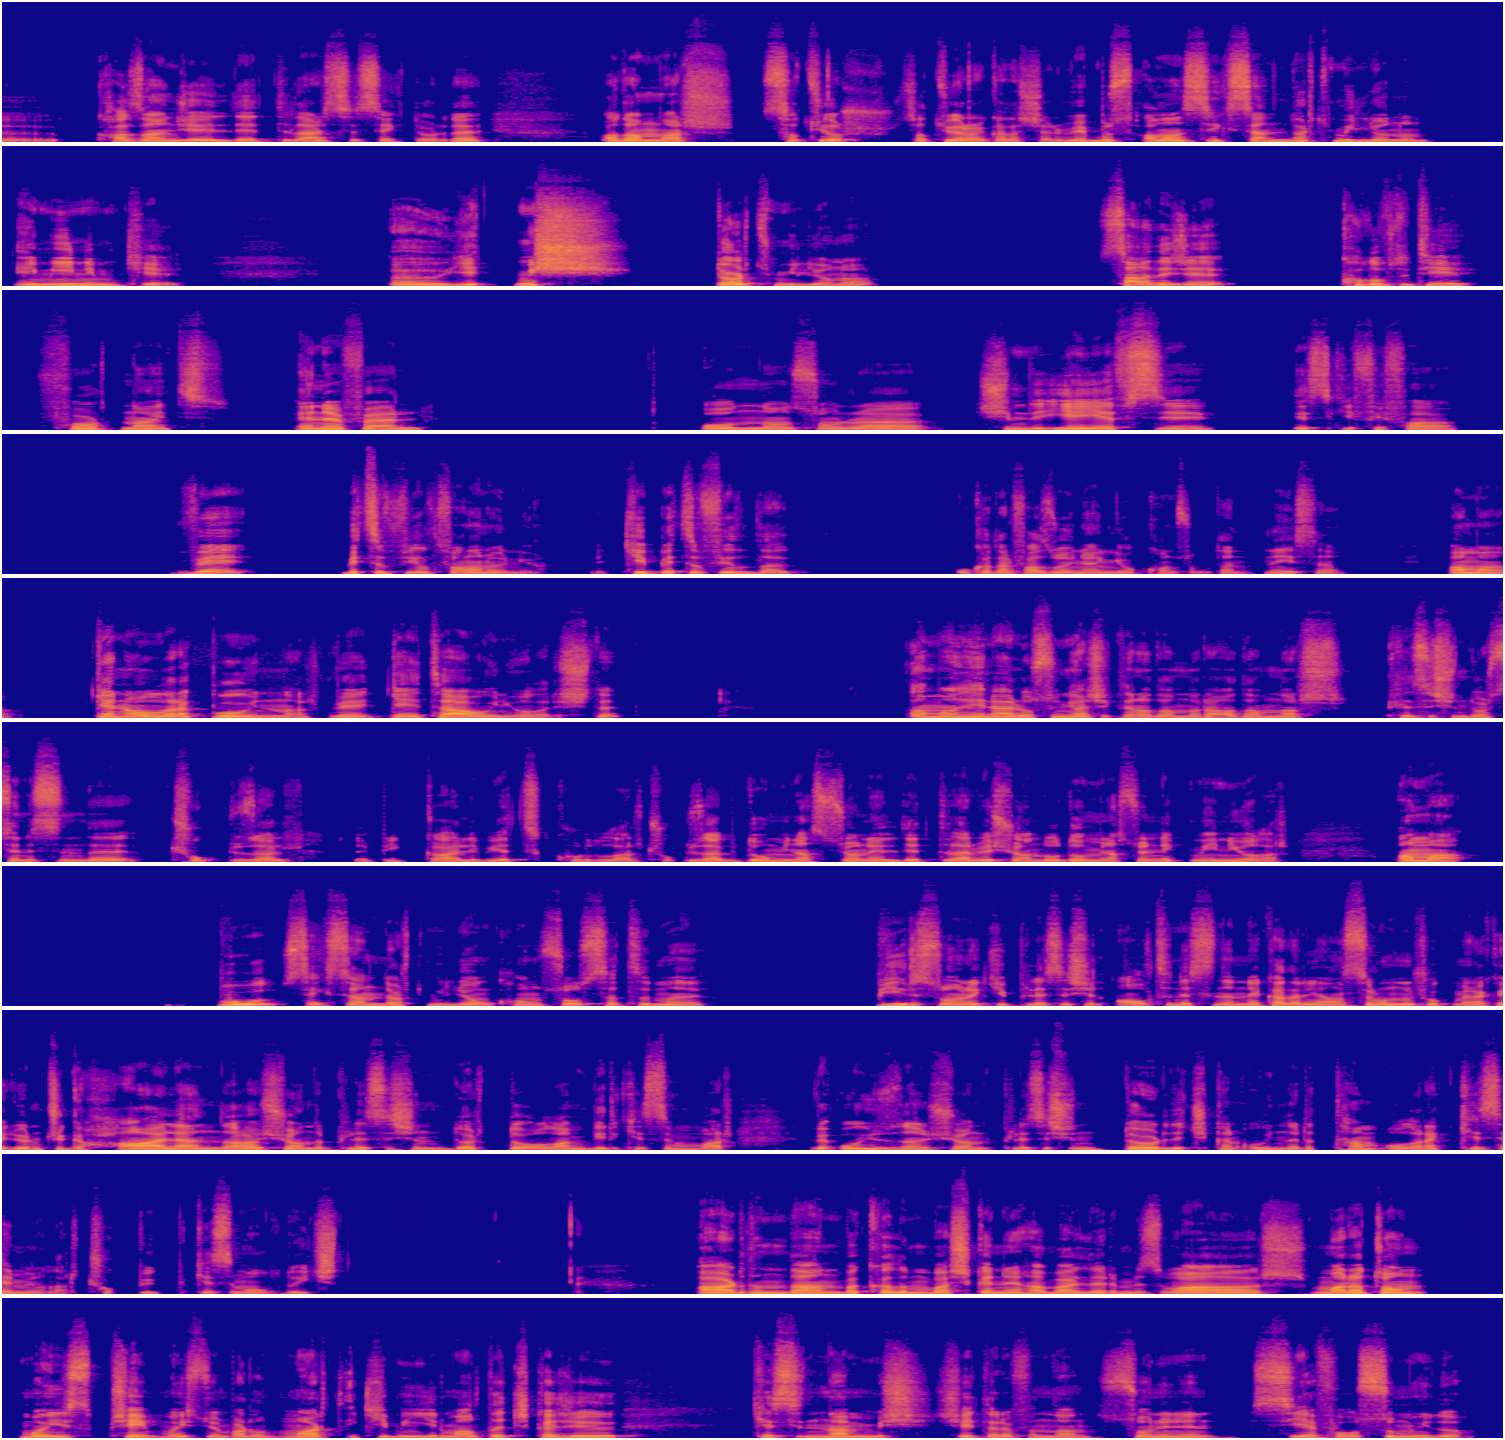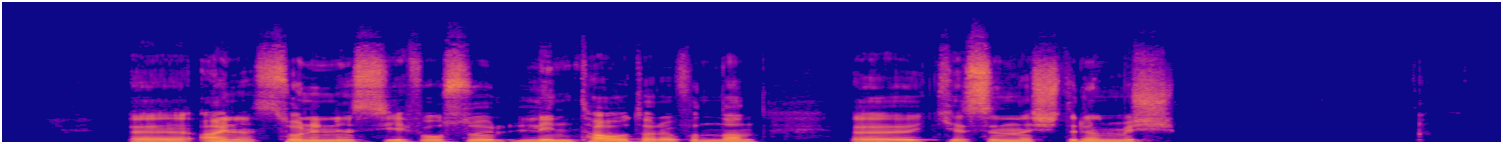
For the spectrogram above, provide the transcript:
kazancı elde ettilerse sektörde adamlar satıyor. Satıyor arkadaşlar. Ve bu alan 84 milyonun eminim ki e, 74 milyonu sadece Call of Duty, Fortnite, NFL, ondan sonra şimdi EAFC, eski FIFA ve Battlefield falan oynuyor. Ki Battlefield da o kadar fazla oynayan yok konsoldan. Neyse. Ama genel olarak bu oyunlar ve GTA oynuyorlar işte. Ama helal olsun gerçekten adamlara. Adamlar PlayStation 4 senesinde çok güzel bir galibiyet kurdular. Çok güzel bir dominasyon elde ettiler ve şu anda o dominasyonun ekmeğini yiyorlar. Ama bu 84 milyon konsol satımı bir sonraki PlayStation 6 nesline ne kadar yansır onu çok merak ediyorum. Çünkü halen daha şu anda PlayStation 4'te olan bir kesim var. Ve o yüzden şu an PlayStation 4'e çıkan oyunları tam olarak kesemiyorlar. Çok büyük bir kesim olduğu için. Ardından bakalım başka ne haberlerimiz var. Maraton Mayıs şey Mayıs diyorum pardon Mart 2026'da çıkacağı kesinlenmiş şey tarafından Sony'nin CFO'su muydu? Ee, aynen Sony'nin CFO'su Lin Tao tarafından e, kesinleştirilmiş.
